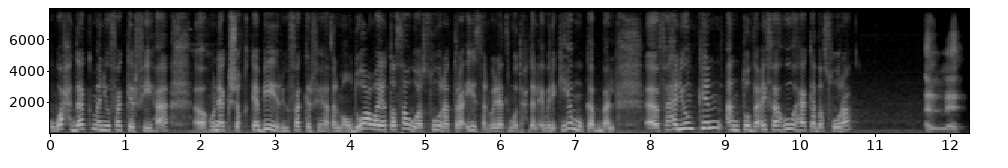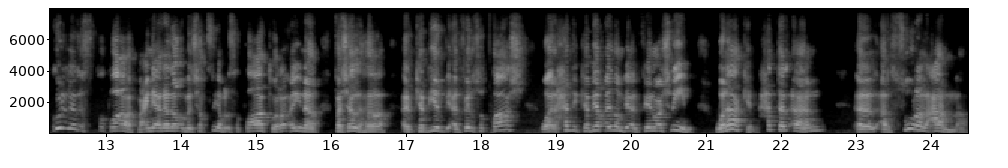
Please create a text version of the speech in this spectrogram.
وحدك من يفكر فيها. آه، هناك شق كبير يفكر في هذا الموضوع ويتصور صورة رئيس الولايات المتحدة الأمريكية مكبل. آه، فهل يمكن أن تضعفه؟ هكذا صورة. كل الاستطلاعات مع إني أنا لا أؤمن شخصيا بالاستطلاعات ورأينا فشلها الكبير ب 2016 والى حد كبير أيضا ب 2020 ولكن حتى الآن الصورة العامة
